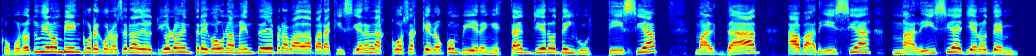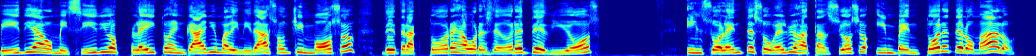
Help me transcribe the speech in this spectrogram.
Como no tuvieron bien con reconocer a Dios, Dios los entregó una mente depravada para que hicieran las cosas que no convienen. Están llenos de injusticia, maldad, avaricia, malicia, llenos de envidia, homicidios, pleitos, engaño malignidad. Son chismosos, detractores, aborrecedores de Dios, insolentes, soberbios, atanciosos, inventores de lo malo,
